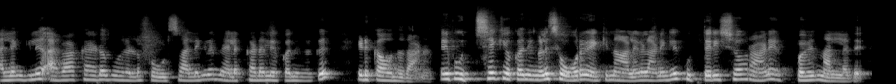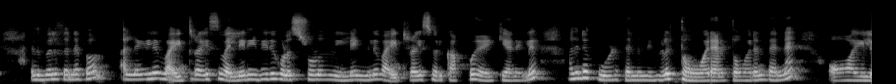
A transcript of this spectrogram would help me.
അല്ലെങ്കിൽ അവാക്കാഡോ പോലുള്ള ഫ്രൂട്ട്സോ അല്ലെങ്കിൽ നിലക്കടലയൊക്കെ നിങ്ങൾക്ക് എടുക്കാവുന്നതാണ്. ഇപ്പോൾ ഉച്ചയ്ക്കൊക്കെ നിങ്ങൾ ചോറ് കഴിക്കുന്ന ആളുകളാണെങ്കിൽ കുത്തരി ചോറാണ് എപ്പോഴും നല്ലത്. അതുപോലെ തന്നെ ഇപ്പം അല്ലെങ്കിൽ വൈറ്റ് റൈസ് വലിയ രീതിയിൽ കൊളസ്ട്രോൾ ഒന്നും ഇല്ലെങ്കിൽ വൈറ്റ് റൈസ് ഒരു കപ്പ് കഴിക്കുകയാണെങ്കിൽ അതിന്റെ കൂടെ തന്നെ നിങ്ങൾ തോരൻ തോരൻ തന്നെ ഓയിൽ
